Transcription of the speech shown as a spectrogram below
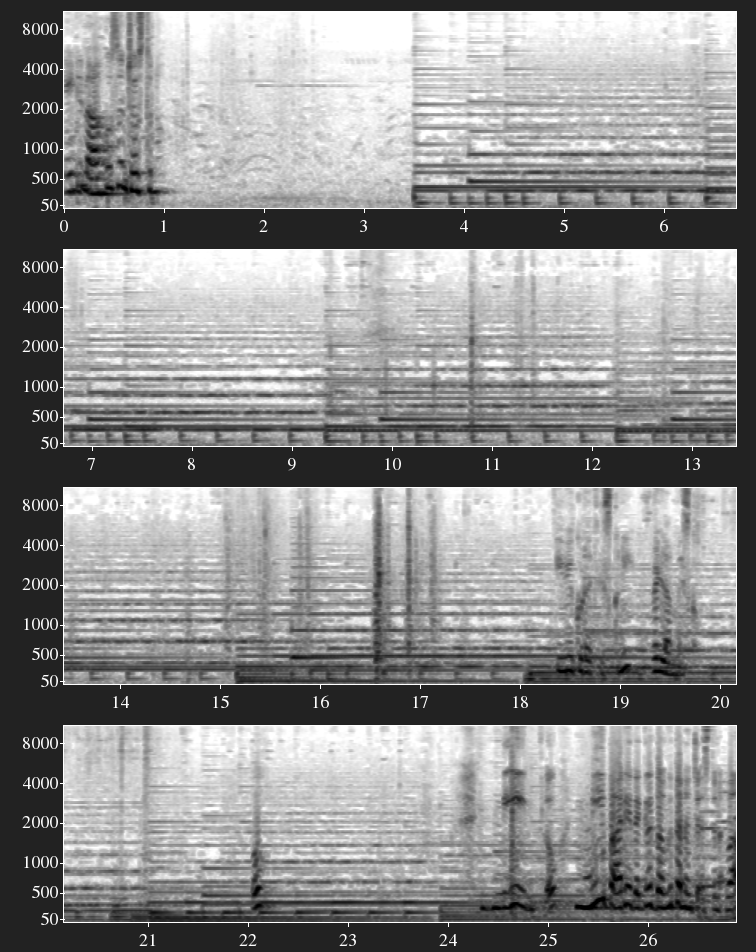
ఏంటి నా కోసం చూస్తున్నావు ఇవి కూడా తీసుకుని వెళ్ళి అమ్మేసుకో. ఓ. నీ ఇంట్లో నీ భార్య దగ్గర దొంగతనం చేస్తున్నావా?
